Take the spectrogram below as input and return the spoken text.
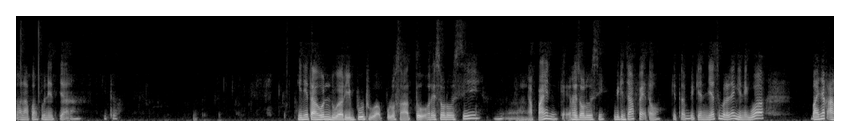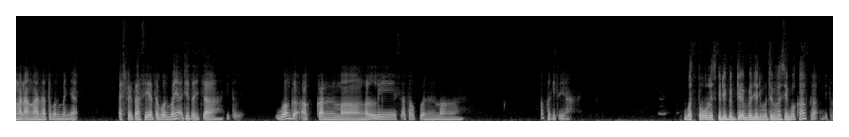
Soal apa pun itu jarang gitu. Ini tahun 2021 resolusi hmm, ngapain kayak resolusi? Bikin capek tau kita bikin ya sebenarnya gini gue banyak angan-angan ataupun banyak ekspektasi ataupun banyak cita-cita gitu gue nggak akan mengelis ataupun meng apa gitu ya? Buat tulis gede-gede biar jadi motivasi gue kagak gitu.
